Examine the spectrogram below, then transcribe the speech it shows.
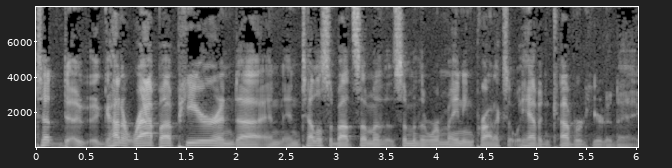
to, to, kind of wrap up here and, uh, and and tell us about some of the, some of the remaining products that we haven't covered here today.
